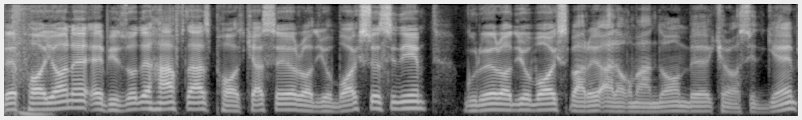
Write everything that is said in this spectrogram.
به پایان اپیزود هفت از پادکست رادیو باکس رسیدیم. گروه رادیو باکس برای علاقمندان به کراسفیت Games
